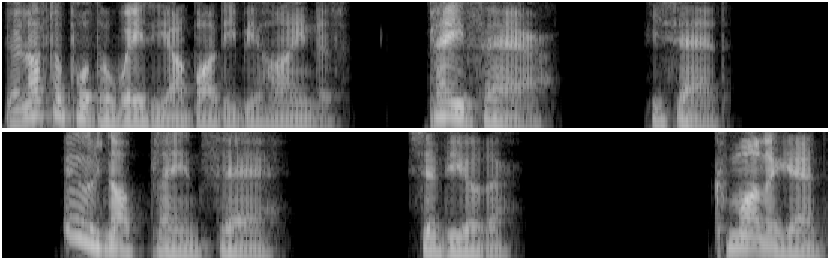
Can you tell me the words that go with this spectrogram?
"You're not to put the weight of your body behind it. Play fair," he said. "Who's not playing fair?" said the other. "Come on again.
